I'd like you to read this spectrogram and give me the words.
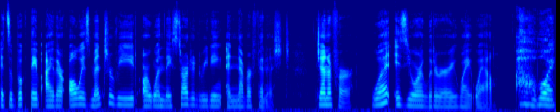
It's a book they've either always meant to read or one they started reading and never finished. Jennifer, what is your literary white whale? Oh boy,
